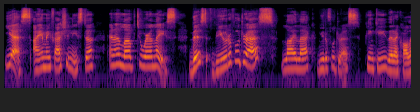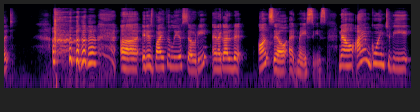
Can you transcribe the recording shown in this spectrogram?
Yes, I am a fashionista and I love to wear lace. This beautiful dress, lilac beautiful dress, pinky that I call it, uh, it is by Thalia Sodi, and I got it on sale at Macy's. Now, I am going to be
